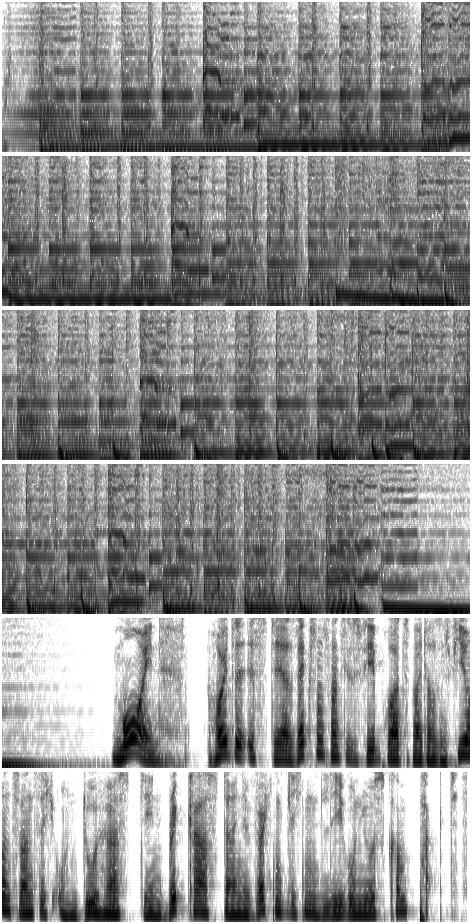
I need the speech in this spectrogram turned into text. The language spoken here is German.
Moin! Heute ist der 26. Februar 2024 und du hörst den Brickcast, deine wöchentlichen Lego News kompakt.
